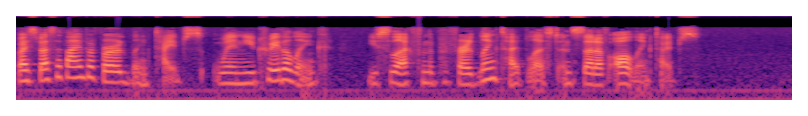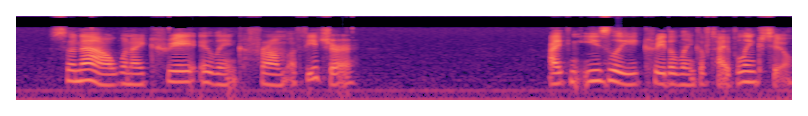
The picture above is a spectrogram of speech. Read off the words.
By specifying preferred link types, when you create a link, you select from the preferred link type list instead of all link types. So now, when I create a link from a feature, I can easily create a link of type link to.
